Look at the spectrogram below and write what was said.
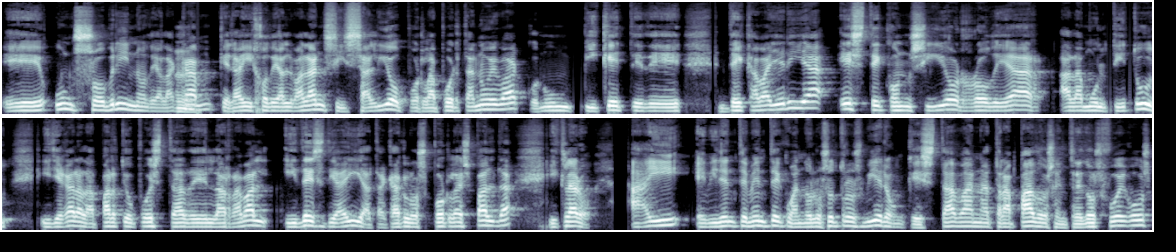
eh, un sobrino de Alacam, mm. que era hijo de Albalansi, salió por la Puerta Nueva con un piquete de, de caballería. Este consiguió rodear a la multitud y llegar a la parte opuesta del arrabal y desde ahí atacarlos por la espalda. Y claro, Ahí, evidentemente, cuando los otros vieron que estaban atrapados entre dos fuegos,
